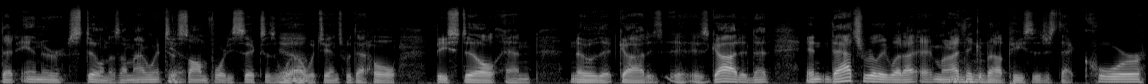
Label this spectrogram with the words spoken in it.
that inner stillness. I, mean, I went to Yeah. Psalm 46 as Yeah. well, which ends with that whole "Be still and know that God is is God," and that and that's really what I and when I think Mhm. about peace is just that core,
